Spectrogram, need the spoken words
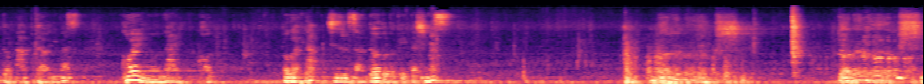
となっております。声のない恋。尾形千鶴さんでお届けいたします誰の誰の薬師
